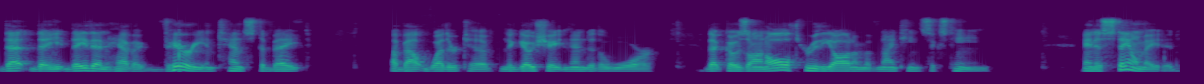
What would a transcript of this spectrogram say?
That they they then have a very intense debate about whether to negotiate an end to the war that goes on all through the autumn of 1916 and is stalemated.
